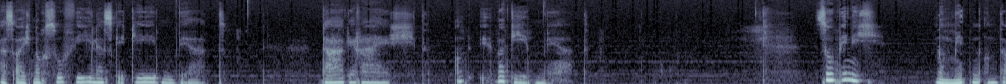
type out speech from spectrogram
dass euch noch so vieles gegeben wird, dargereicht und übergeben wird. So bin ich nun mitten unter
